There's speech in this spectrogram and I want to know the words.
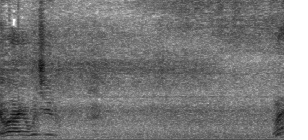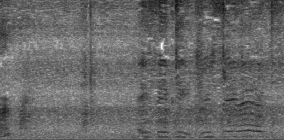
Kelly with you? What? ACP, did you see this?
